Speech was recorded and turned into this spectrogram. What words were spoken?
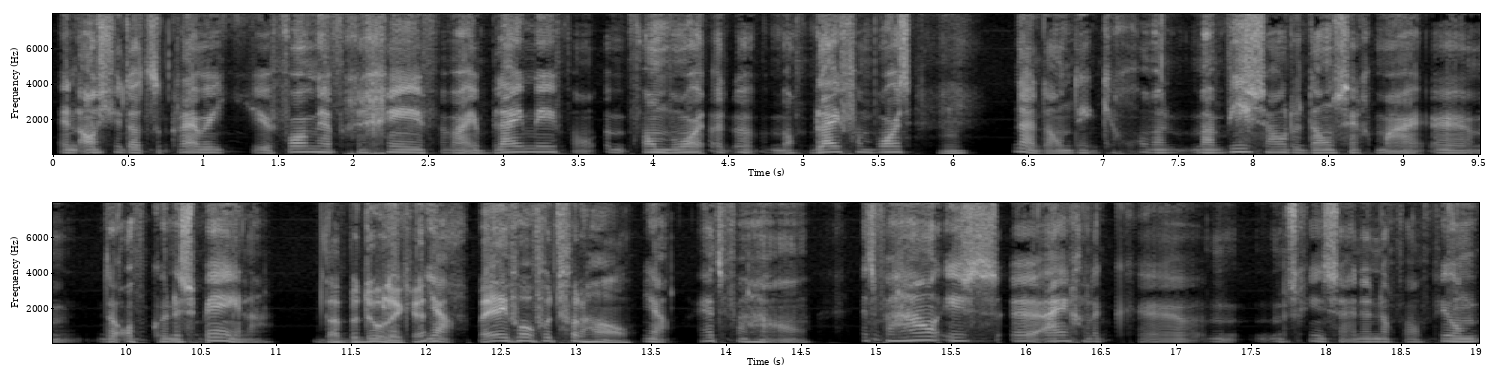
En als je dat een klein beetje vorm hebt gegeven waar je blij mee van, van wordt, eh, eh, of blij van wordt, Hm. nou dan denk je, goh, maar, wie zou er dan zeg maar ehm, erop kunnen spelen? Dat bedoel ik, hè? Ja, Maar even over het verhaal. ja, het verhaal. Het verhaal is eh, eigenlijk, eh, misschien zijn er nog wel veel,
